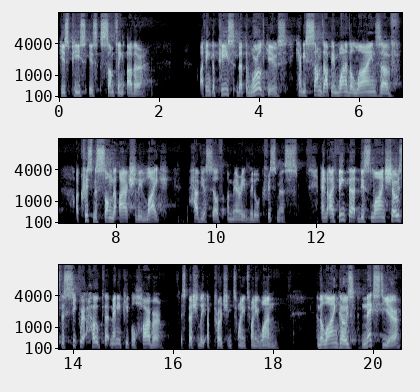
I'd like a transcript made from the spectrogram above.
His peace is something other. I think the peace that the world gives can be summed up in one of the lines of a Christmas song that I actually like Have yourself a merry little Christmas. And I think that this line shows the secret hope that many people harbor, especially approaching 2021. And the line goes Next year,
